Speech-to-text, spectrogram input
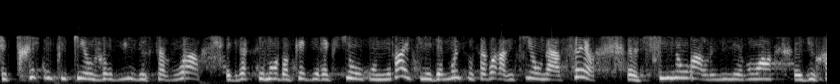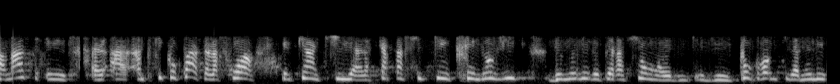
c'est très compliqué aujourd'hui de savoir exactement dans quelle direction on ira. Et puis également, il faut savoir avec qui on a affaire. Euh, Sinoir, le numéro un euh, du Hamas, et euh, un psychopathe à la fois, quelqu'un qui a la capacité très logique de mener l'opération euh, du, pogrom qu'il a mené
